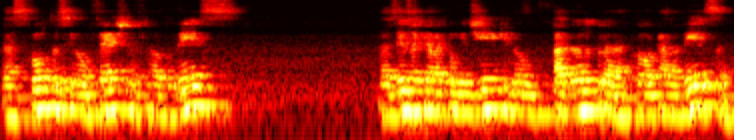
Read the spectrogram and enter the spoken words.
das contas que não fecham no final do mês? Às vezes aquela comidinha que não está dando para colocar na mesa,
